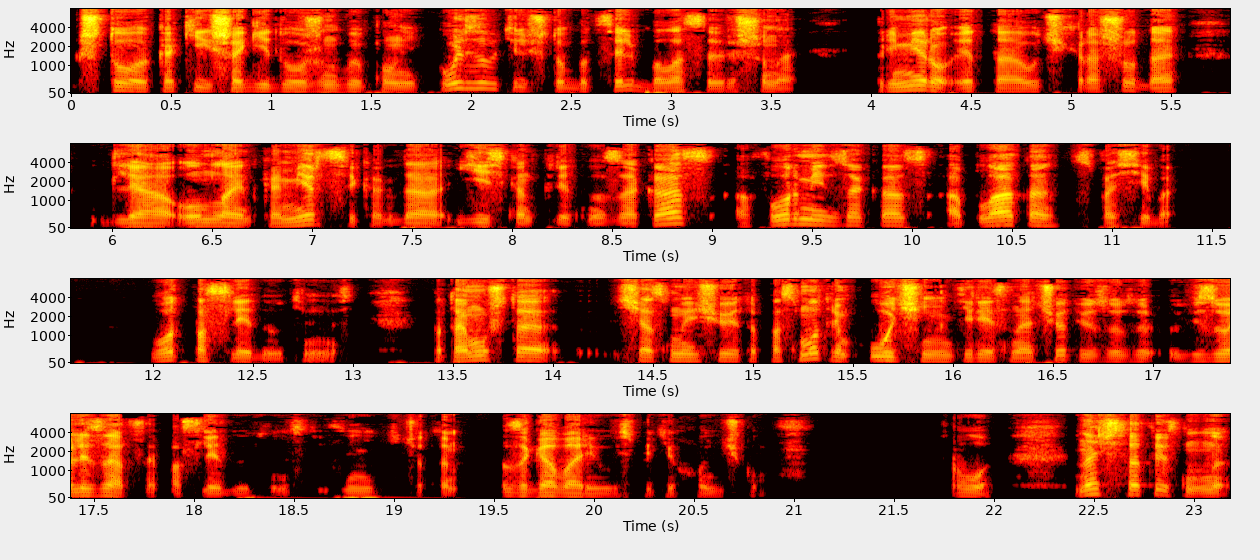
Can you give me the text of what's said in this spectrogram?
что, какие шаги должен выполнить пользователь, чтобы цель была совершена. К примеру, это очень хорошо да, для онлайн-коммерции, когда есть конкретно заказ, оформить заказ, оплата, спасибо. Вот последовательность. Потому что, сейчас мы еще это посмотрим, очень интересный отчет, визуализация последовательности. Извините, что-то заговариваюсь потихонечку. Вот. Значит, соответственно,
